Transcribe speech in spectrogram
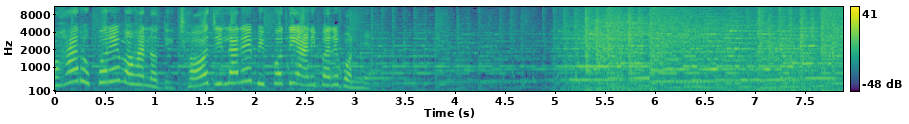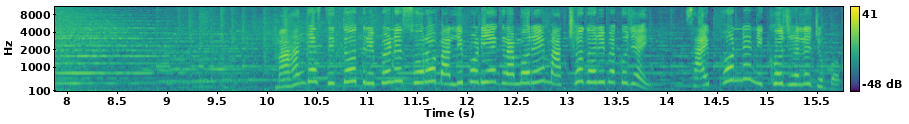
মহারূপরে মহানদী ছ জেলায় বিপত্তি আনিপারে বন্যা মাহাঙ্গাস্থিত ত্রিবেণেশ্বর বালিপড়িয়া গ্রামে মাছ ধরা যাই সাইফোনে নিখোঁজ হলে যুবক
